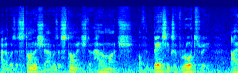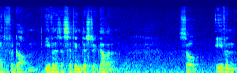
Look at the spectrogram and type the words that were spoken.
And it was astonishing, I was astonished at how much of the basics of Rotary I had forgotten, even as a sitting district governor. So even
